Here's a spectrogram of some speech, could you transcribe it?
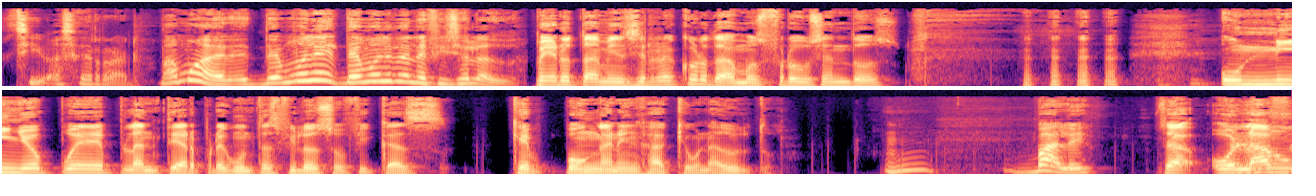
sí va a ser raro. Vamos a ver, démosle, démosle el beneficio de la duda. Pero también si recordamos Frozen 2, un niño puede plantear preguntas filosóficas que pongan en jaque a un adulto. Vale. O sea, Pero Olaf no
